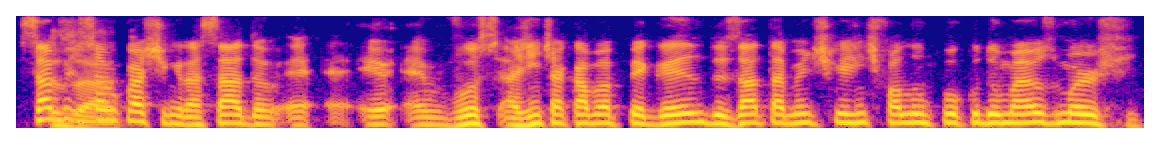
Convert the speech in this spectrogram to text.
Sabe, Exato. sabe o que eu acho engraçado? É, é, é, é, você, a gente acaba pegando exatamente o que a gente falou um pouco do Miles Murphy,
